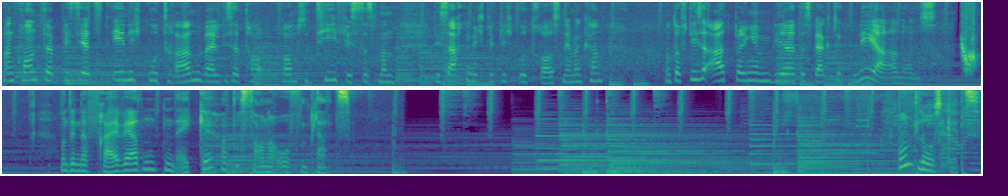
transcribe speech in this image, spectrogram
man konnte bis jetzt eh nicht gut ran, weil dieser Raum so tief ist, dass man die Sachen nicht wirklich gut rausnehmen kann. Und auf diese Art bringen wir das Werkzeug näher an uns. Und in der frei werdenden Ecke hat der Saunaofen Platz. Und los geht's.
